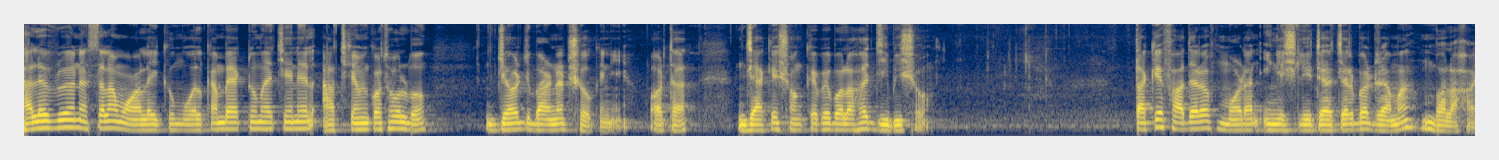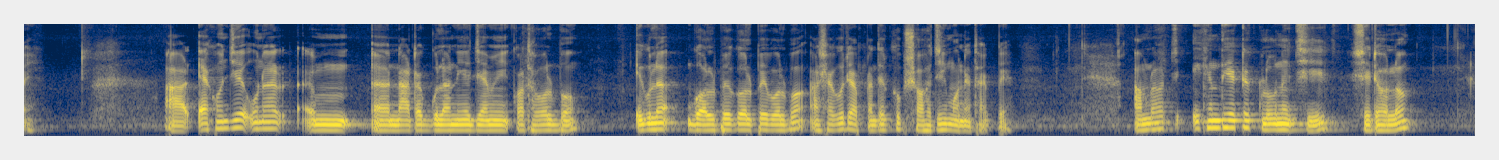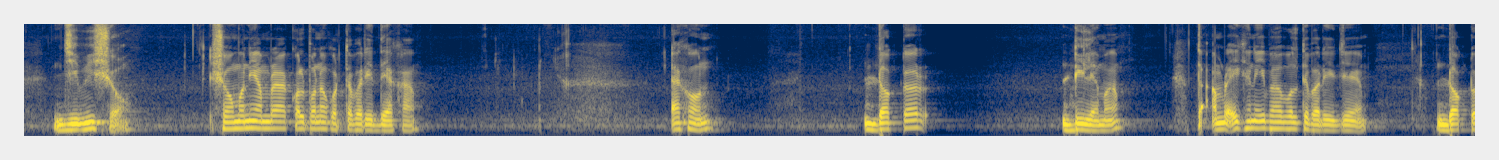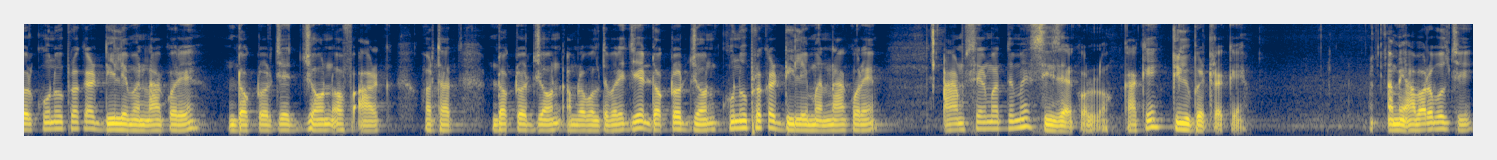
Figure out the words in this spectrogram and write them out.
Hello everyone, আসসালামু আলাইকুম। Welcome back to my channel. আজকে আমি কথা বলব জর্জ বার্নার্ড শোকে নিয়ে, অর্থাৎ যাকে সংক্ষেপে বলা হয় জিবি শো। তাকে father of modern English literature বা ড্রামা বলা হয়। আর এখন যে ওনার নাটকগুলা নিয়ে যে আমি কথা বলব, এগুলা গল্পে গল্পে বলব, আশা করি আপনাদের খুব সহজেই মনে থাকবে। আমরা হচ্ছে এখান থেকে একটা ক্লু নিচ্ছি, সেটা হলো জিবি শো। শো মানে আমরা কল্পনা করতে পারি দেখা। এখন, ডক্টর ডিলেমা, তা আমরা এখানে এইভাবে বলতে পারি যে, ডক্টর কোনো প্রকার ডিলেমা না করে ডক্টর যে জন অফ আর্ক, অর্থাৎ ডক্টর জন আমরা বলতে পারি যে, ডক্টর জন কোনো প্রকার ডিলেমা না করে আর্মসের মাধ্যমে সিজার করল, কাকে? ক্লিওপেট্রাকে। আমি আবারও বলছি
